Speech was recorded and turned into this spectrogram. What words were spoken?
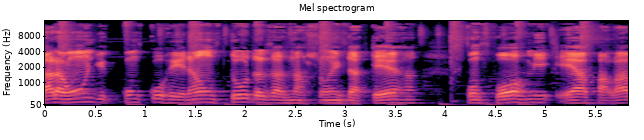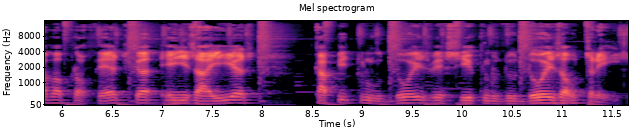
para onde concorrerão todas as nações da terra, conforme é a palavra profética em Isaías, capítulo 2, versículo do 2 ao 3.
